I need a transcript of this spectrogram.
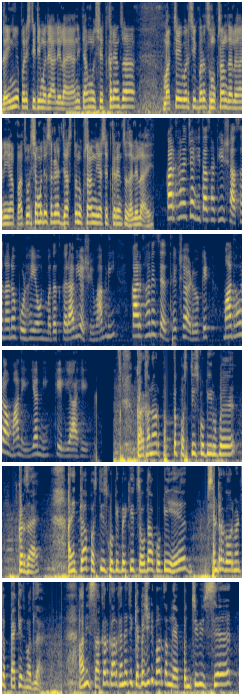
दयनीय परिस्थितीमध्ये आलेला आहे आणि त्यामुळे शेतकऱ्यांचा मागच्याही वर्षी बरंच नुकसान झालं आणि या पाच वर्षामध्ये सगळ्यात जास्त नुकसान या शेतकऱ्यांचं झालेलं आहे. कारखान्याच्या हितासाठी शासनानं पुढे येऊन मदत करावी अशी मागणी कारखान्याचे अध्यक्ष ॲडव्होकेट माधवराव माने यांनी केली आहे. कारखान्यावर फक्त पस्तीस कोटी रुपये कर्ज आहे आणि त्या पस्तीस कोटीपैकी चौदा कोटी हे सेंट्रल गव्हर्नमेंटचं पॅकेजमधलं आहे. आणि साखर कारखान्याची कॅपॅसिटी फार चांगली आहे. पंचवीसशे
